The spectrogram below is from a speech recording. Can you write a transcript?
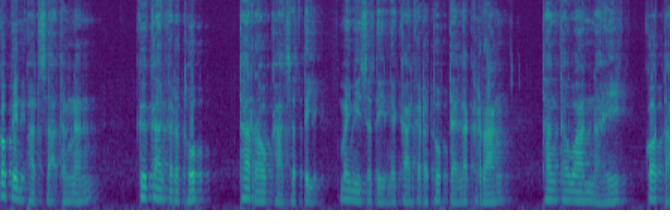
ก็เป็นผัสสะทั้งนั้น คือการกระทบ ถ้าเราขาดสติไม่มีสติในการกระทบแต่ละครั้ง ทางทวารไหนก็ต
